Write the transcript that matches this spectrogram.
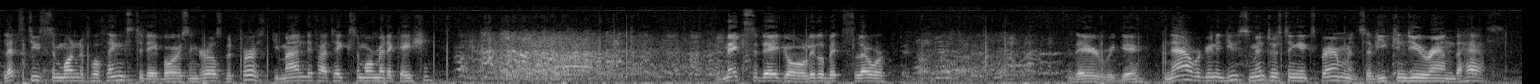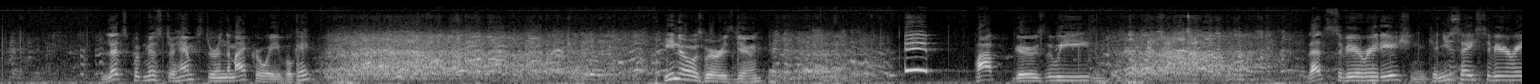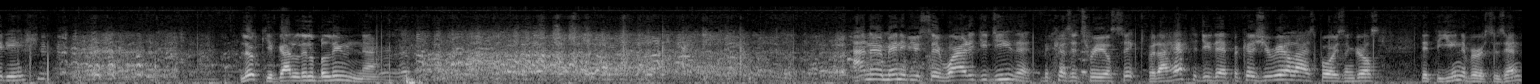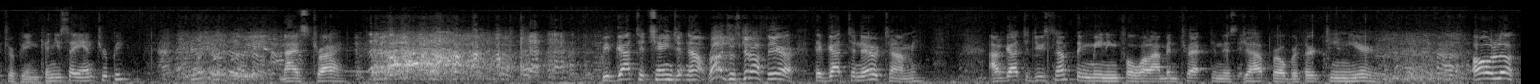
Let's do some wonderful things today, boys and girls, but first, do you mind if I take some more medication? It makes the day go a little bit slower. There we go. Now we're going to do some interesting experiments if you can do around the house. Let's put Mr. Hamster in the microwave, okay? He knows where he's going. Beep! Pop goes the weasel. That's severe radiation. Can you say severe radiation? Look, you've got a little balloon now. I know many of you say, why did you do that? Because it's real sick. But I have to do that because you realize, boys and girls, that the universe is entropy. And can you say entropy? Nice try. We've got to change it now. Rogers, get off the air. They've got to know, Tommy. I've got to do something meaningful while I've been trapped in this job for over 13 years. Oh, look.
